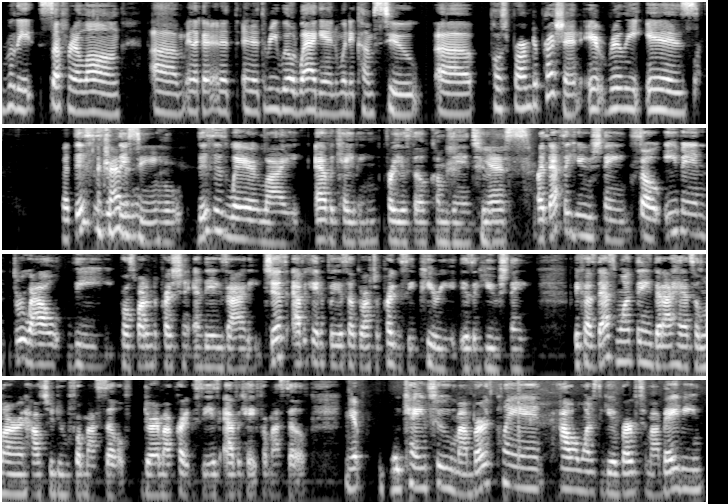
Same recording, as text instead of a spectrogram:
really suffering along um in like a, in a, in a three-wheeled wagon when it comes to uh postpartum depression it really is but this is a travesty. Thing, this is where like advocating for yourself comes in too. Yes. Like that's a huge thing. So even throughout the postpartum depression and the anxiety, just advocating for yourself throughout your pregnancy period is a huge thing. Because that's one thing that I had to learn how to do for myself during my pregnancy is advocate for myself. Yep. It came to my birth plan, how I wanted to give birth to my baby.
